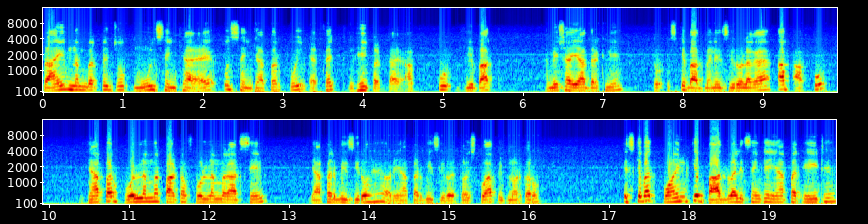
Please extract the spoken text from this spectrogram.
प्राइम नंबर पे जो मूल संख्या है, उस संख्या पर कोई इफ़ेक्ट नहीं पड़ता है। आपको ये बात हमेशा याद रखनी है। तो इसके बाद मैंने ज़ीरो लगाया। अब आपको यहाँ पर whole number part of whole number are same यहाँ पर भी ज़ीरो है और यहाँ पर भी ज़ीरो है। तो इसको आप इग्नोर करो। इसके बाद पॉइंट के बाद वाली संख्या यहाँ पर एट है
